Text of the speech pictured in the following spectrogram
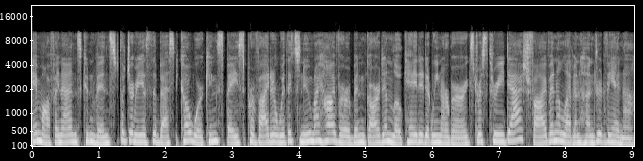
Immofinanz convinced the jury is the best co-working space provider with its new MyHive Urban Garden located at Wienerbergstrasse 3-5 in 1100 Vienna.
